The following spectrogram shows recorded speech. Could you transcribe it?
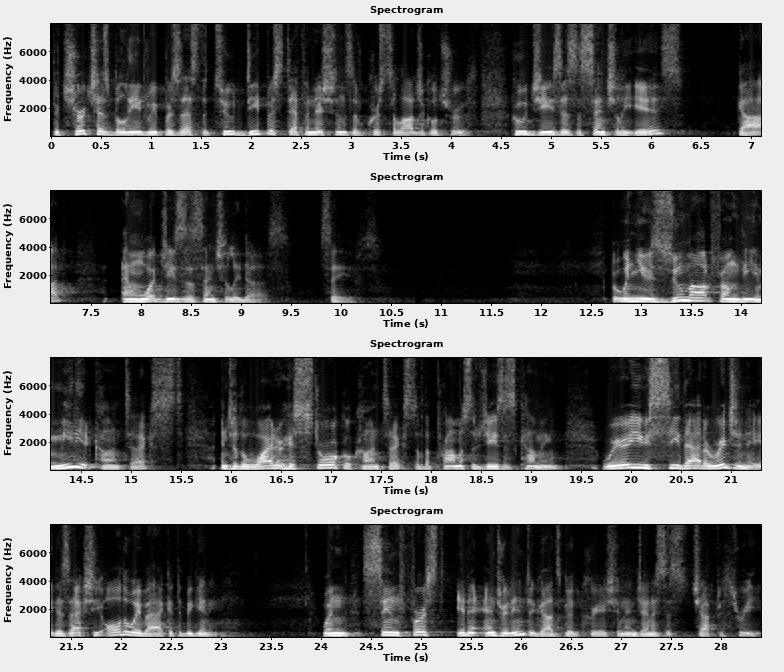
the church has believed we possess the two deepest definitions of Christological truth who Jesus essentially is, God, and what Jesus essentially does, saves. But when you zoom out from the immediate context into the wider historical context of the promise of Jesus coming, where you see that originate is actually all the way back at the beginning. When sin first entered into God's good creation in Genesis chapter 3,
